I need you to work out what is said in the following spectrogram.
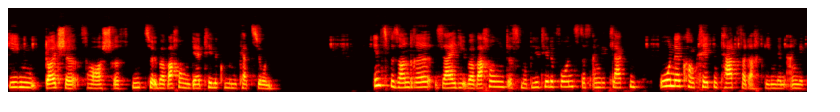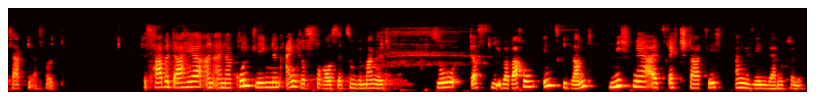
gegen deutsche Vorschriften zur Überwachung der Telekommunikation Insbesondere sei die Überwachung des Mobiltelefons des Angeklagten ohne konkreten Tatverdacht gegen den Angeklagten erfolgt. Es habe daher an einer grundlegenden Eingriffsvoraussetzung gemangelt, so dass die Überwachung insgesamt nicht mehr als rechtsstaatlich angesehen werden könne.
